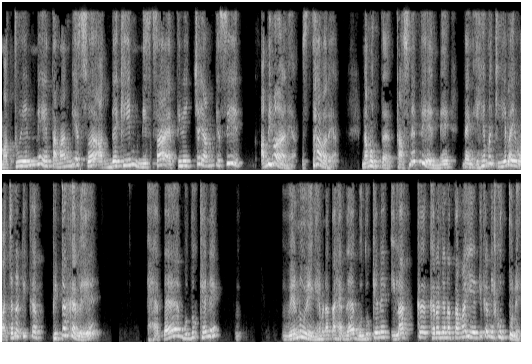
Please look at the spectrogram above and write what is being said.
මතුවෙන්නේ තමන්ගේ ස්ව අත්දැකීම් නිසා ඇතිවෙච්ච යම්කිසි අභිමානයක් ස්ථාවරයක්. නමුත් ප්‍රශ්නේ තියෙන්නේ දැන් එහෙම කියලා ඒ වචන ටික පිටකලේ හැබැයි බුදු කෙනෙක් වෙනුවෙන් එහෙම නැත්නම් හැබැයි බුදු කෙනෙක් ඉලක්ක කරගෙන තමයි මේ ටික නිකුත් උනේ.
